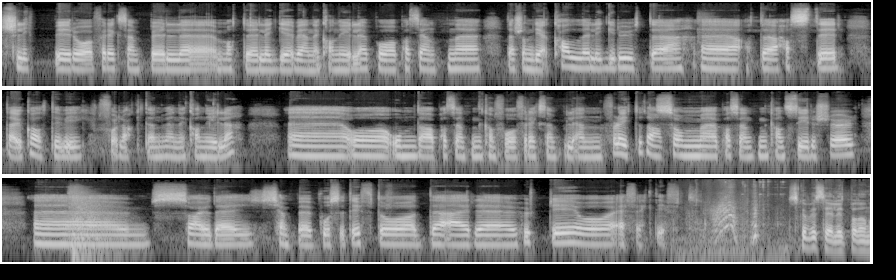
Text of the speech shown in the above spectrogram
slipper å f.eks. Eh, måtte legge venekanyle på pasientene dersom de er kalde, ligger ute, at det haster. Det er jo ikke alltid vi får lagt en venekanyle. Eh, og om da pasienten kan få f.eks. en fløyte da, som eh, pasienten kan styre sjøl, eh, så er jo det kjempepositivt. Og det er hurtig og effektivt. Skal vi se litt på den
